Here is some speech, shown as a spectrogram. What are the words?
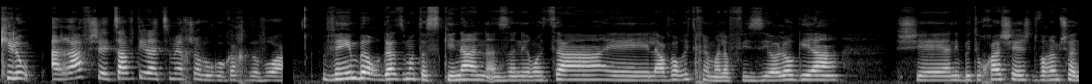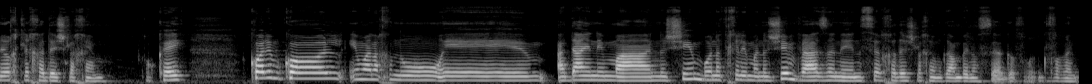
כאילו, הרף שהצבתי לעצמי עכשיו הוא כל כך גבוה. ואם באורגזמות עסקינן, אז אני רוצה אה, לעבור איתכם על הפיזיולוגיה, שאני בטוחה שיש דברים שאני הולכת לחדש לכם, אוקיי? קודם כל, אם אנחנו אה, עדיין עם הנשים, בואו נתחיל עם הנשים, ואז אני אנסה לחדש לכם גם בנושא הגברים.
